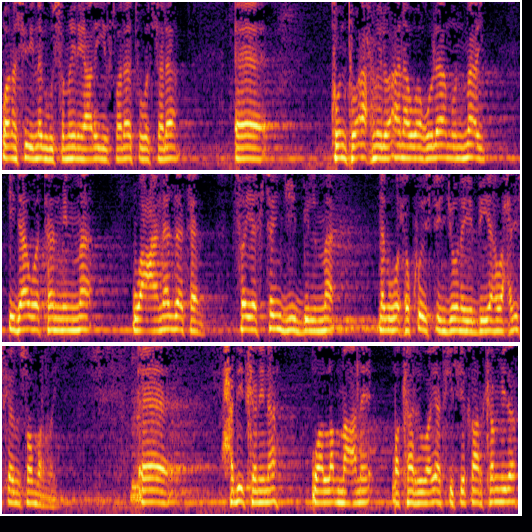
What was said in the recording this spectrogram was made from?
Waana sidii nabigu samaynaya alayhi salaau wasalaam kuntu axmilu ana wagulaamu maci idaawatan min ma wacanazatan fayastanji bilma nabigu wuxuu ku istinjoonaya biyaha waa xadiiskaynu soo marnay. Xadiikanina waa la macne waa kaa riwaayaadkiisii qaar ka mida.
